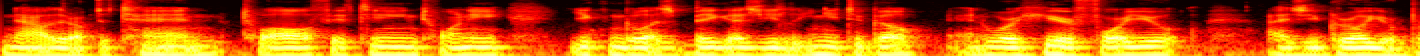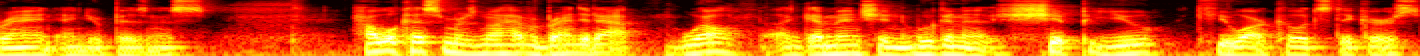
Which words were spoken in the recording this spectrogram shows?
Now they're up to 10, 12, 15, 20. You can go as big as you need to go. And we're here for you as you grow your brand and your business. How will customers not have a branded app? Well, like I mentioned, we're going to ship you QR code stickers.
